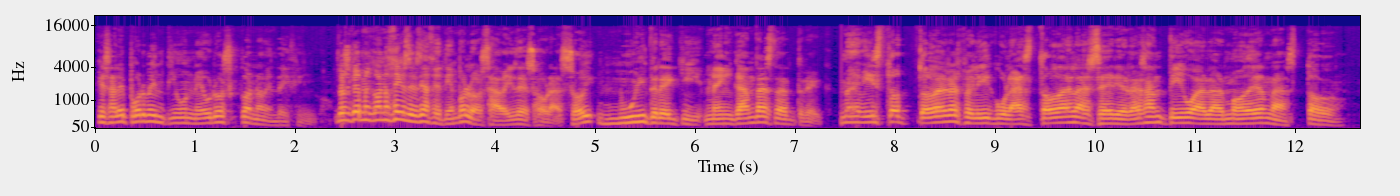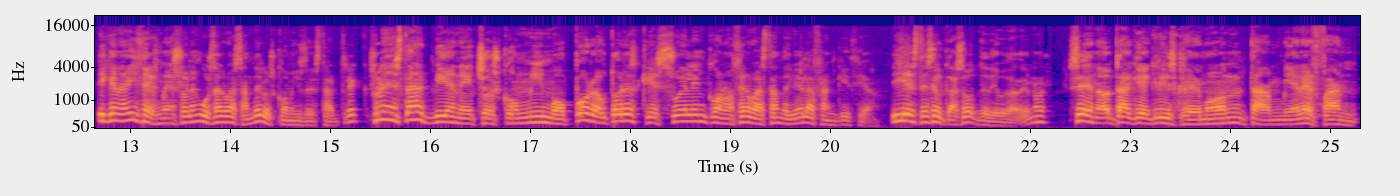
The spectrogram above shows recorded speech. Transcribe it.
que sale por 21 euros con 95. Los que me conocéis desde hace tiempo lo sabéis de sobra, soy muy trekkie, me encanta Star Trek. Me he visto todas las películas, todas las series, las antiguas, las modernas, todo. Y que narices, me suelen gustar bastante los cómics de Star Trek. Suelen estar bien hechos, con mimo, por autores que suelen conocer bastante bien la franquicia. Y este es el caso de Deuda de Honor. Se nota que Chris Claremont también es fan,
